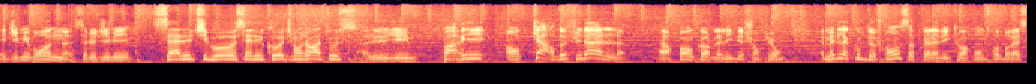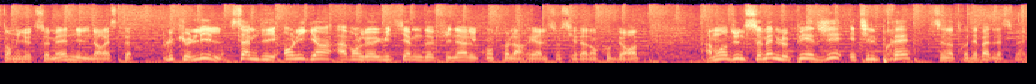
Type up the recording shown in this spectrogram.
Et Jimmy Brown. Salut Jimmy. Salut Thibaut, salut coach, bonjour à tous. Salut Jim. Paris en quart de finale alors pas encore de la Ligue des Champions, mais de la Coupe de France. Après la victoire contre Brest en milieu de semaine, il ne reste plus que Lille samedi en Ligue 1 avant le huitième de finale contre la Real Sociedad en Coupe d'Europe. À moins d'une semaine, le PSG est-il prêt? C'est notre débat de la semaine.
